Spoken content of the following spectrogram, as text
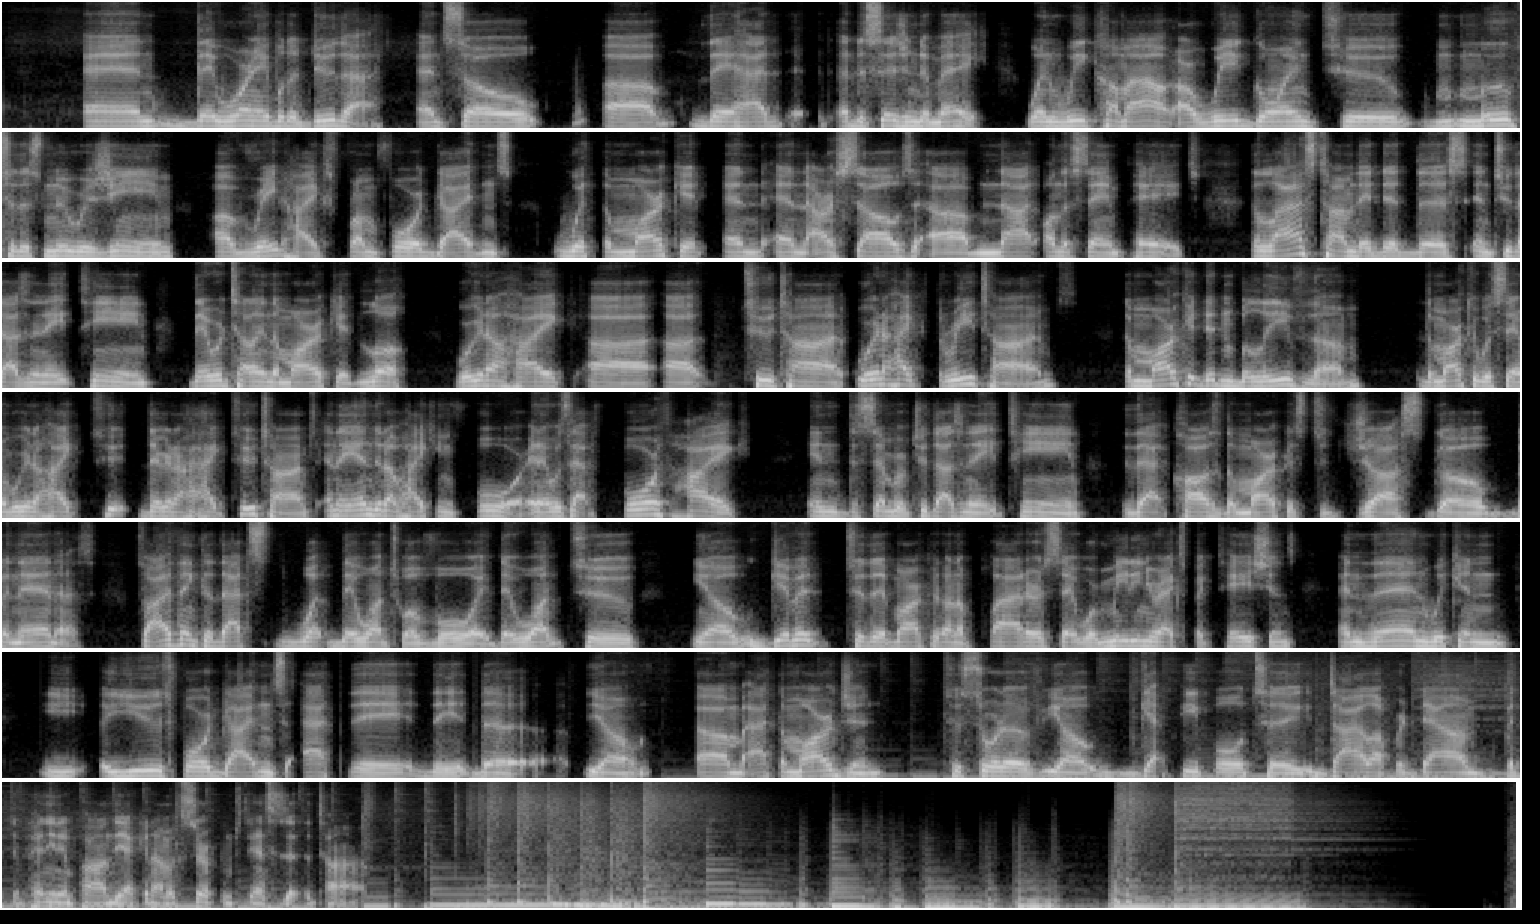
and they weren't able to do that. And so uh, they had a decision to make when we come out, are we going to move to this new regime of rate hikes from forward guidance with the market and and ourselves uh, not on the same page? The last time they did this in 2018, they were telling the market, "Look, we're going to hike uh, uh, two times. We're going to hike three times." The market didn't believe them. The market was saying we're going to hike two. They're going to hike two times, and they ended up hiking four. And it was that fourth hike in December of 2018 that caused the markets to just go bananas. So I think that that's what they want to avoid. They want to, you know, give it to the market on a platter, say we're meeting your expectations, and then we can y- use forward guidance at the the the you know um, at the margin to sort of you know get people to dial up or down, but depending upon the economic circumstances at the time.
